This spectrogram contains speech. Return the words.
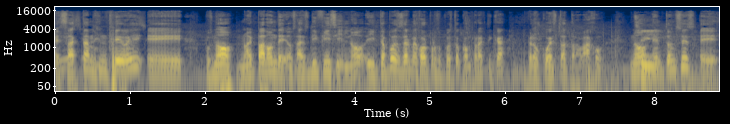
Exactamente, güey. eh, pues no, no hay para dónde. O sea, es difícil, ¿no? Y te puedes hacer mejor, por supuesto, con práctica, pero cuesta trabajo, ¿no? Sí. Entonces, eh,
